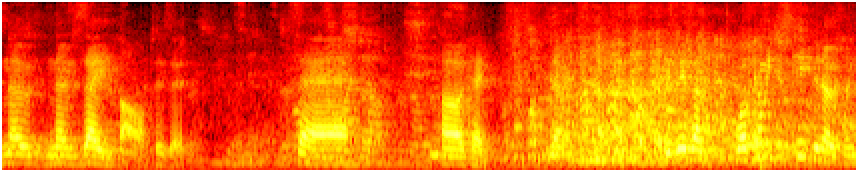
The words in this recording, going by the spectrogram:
There's no no zay part, is it? Say. Oh, okay. No. Like, well, can we just keep it open?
